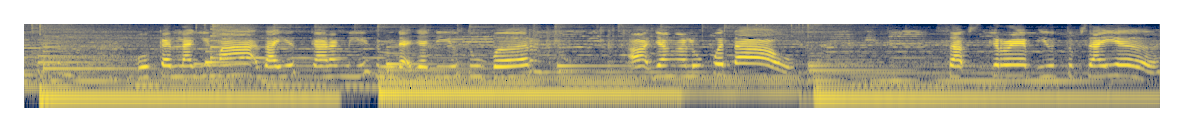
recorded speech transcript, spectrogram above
Bukan lagi Mak, saya sekarang ni semenjak jadi YouTuber. Ah, jangan lupa tau. Subscribe YouTube saya.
